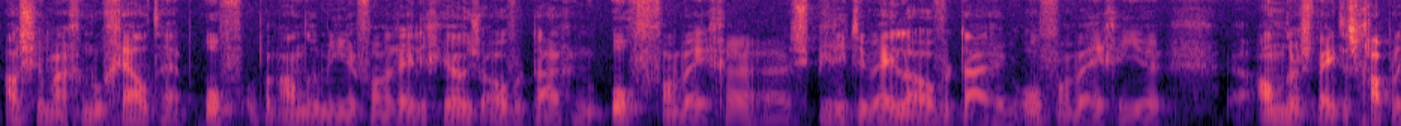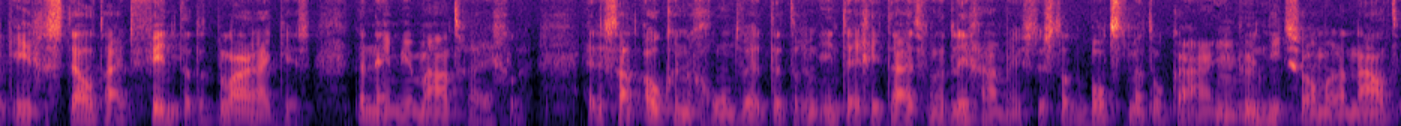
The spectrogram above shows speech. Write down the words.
als je maar genoeg geld hebt, of op een andere manier van religieuze overtuiging, of vanwege uh, spirituele overtuiging, of vanwege je anders wetenschappelijk ingesteldheid vindt dat het belangrijk is, dan neem je maatregelen. En er staat ook in de grondwet dat er een integriteit van het lichaam is. Dus dat botst met elkaar. Je mhm. kunt niet zomaar een naald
